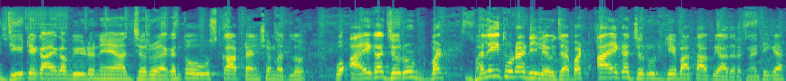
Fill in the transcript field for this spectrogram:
जी टेक आएगा वीडियो नया, ज़रूर आएगा। तो उसका आप टेंशन मत लो। वो आएगा ज़रूर बट भले ही थोड़ा डिले हो जाए बट आएगा ज़रूर, ये बात आप याद रखना, ठीक है?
